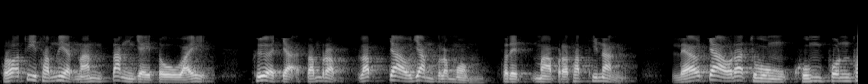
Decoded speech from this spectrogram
เพราะที่ทำเนียบนั้นตั้งใหญ่โตไว้ เพื่อจะสำหรับรับเจ้าย่ำกระหม่อมเสด็จมาประทับที่นั่น แล้วเจ้าราชวงศ์คุมพลท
